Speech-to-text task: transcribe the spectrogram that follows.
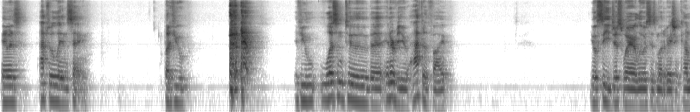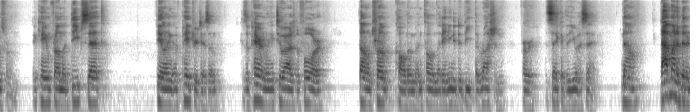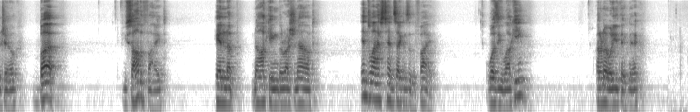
It was absolutely insane. But if you if you listen to the interview after the fight, you'll see just where Lewis's motivation comes from. It came from a deep set feeling of patriotism, because apparently two hours before, Donald Trump called him and told him that he needed to beat the Russian for the sake of the USA. Now, that might have been a joke, but if you saw the fight, he ended up knocking the Russian out in the last 10 seconds of the fight. Was he lucky? I don't know. What do you think, Nick?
